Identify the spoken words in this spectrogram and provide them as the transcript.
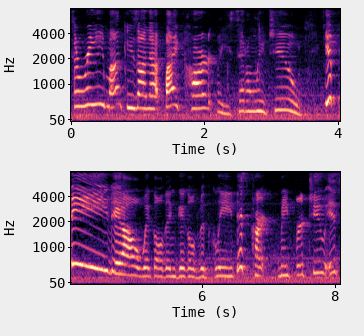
three monkeys on that bike cart, but he said only two. Yippee! They all wiggled and giggled with glee. This cart made for two is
